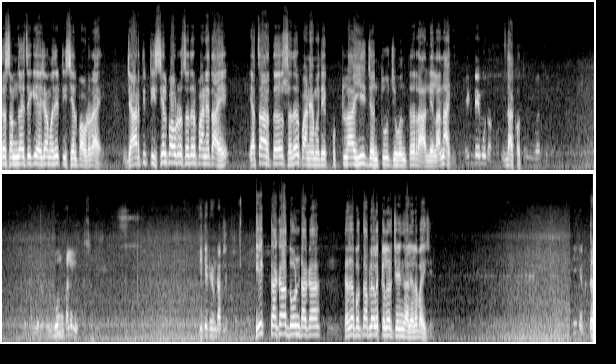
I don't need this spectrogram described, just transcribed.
तर समजायचं की याच्यामध्ये टी सी एल पावडर आहे. ज्या अर्थी टी सी एल पावडर सदर पाण्यात आहे याचा अर्थ सदर पाण्यामध्ये कुठलाही जंतू जिवंत राहिलेला नाही. एक डेमो दाखव. दाखवतो. खाली. किती ठेम टाकले एक टाका दोन टाका. त्याचा फक्त आपल्याला कलर चेंज झालेला पाहिजे. ठीक आहे ना.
